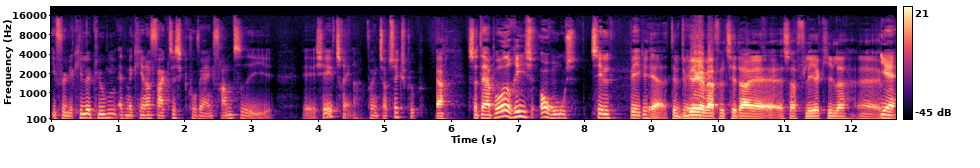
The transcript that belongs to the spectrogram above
ifølge kilder i klubben, at McKenna faktisk kunne være en fremtidig øh, cheftræner for en top 6 klub. Ja. Så der er både ris og ros til begge. Ja, det, det virker i hvert fald til, at der er altså, flere kilder. Øh, Ja.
